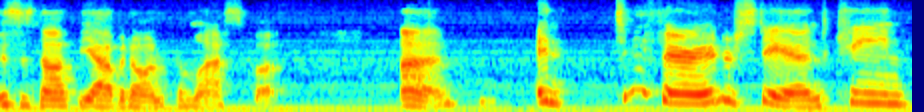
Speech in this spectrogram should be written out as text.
this is not the Abaddon from last book. Um, and to be fair, I understand Cain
